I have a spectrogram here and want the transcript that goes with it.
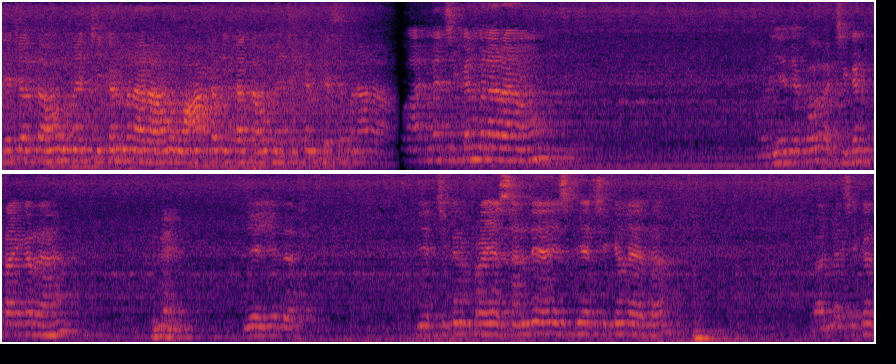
ले चलता हूँ मैं चिकन बना रहा हूँ वहाँ का दिखाता हूँ मैं चिकन कैसे बना रहा हूँ। आज मैं चिकन बना रहा हूँ। और ये देखो चिकन फ्राई कर रहे हैं। नहीं। ये ये इधर ये चिकन फ्राई है संडे है इसलिए चिकन लाया था। बाद में चिकन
